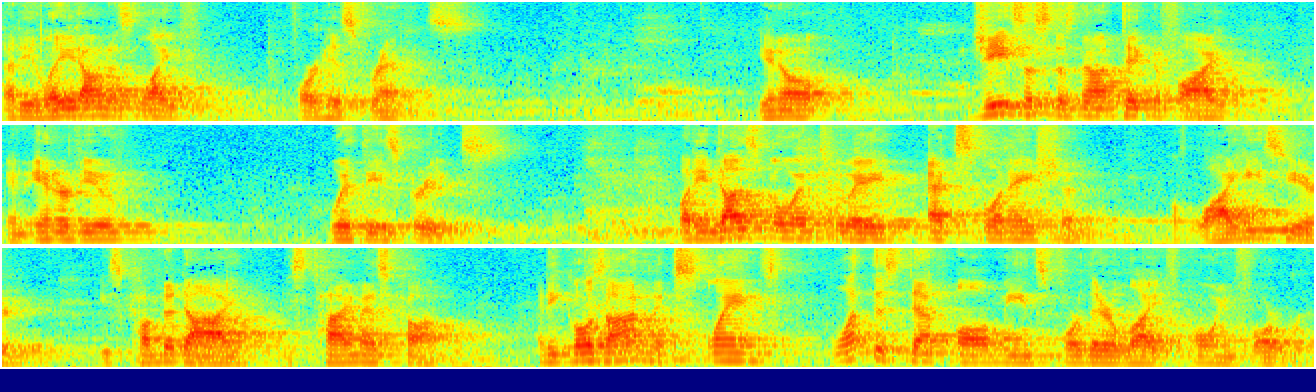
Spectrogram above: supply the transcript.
that he laid down his life for his friends. You know, Jesus does not dignify an interview with these Greeks, but he does go into a explanation of why he's here. He's come to die. His time has come. And he goes on and explains what this death all means for their life going forward.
